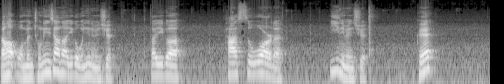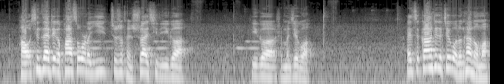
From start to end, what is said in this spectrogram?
然后我们重新向到一个文件里面去，到一个 password 一里面去，OK。好，现在这个 password 一就是很帅气的一个一个什么结果？哎，这刚刚这个结果能看懂吗？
